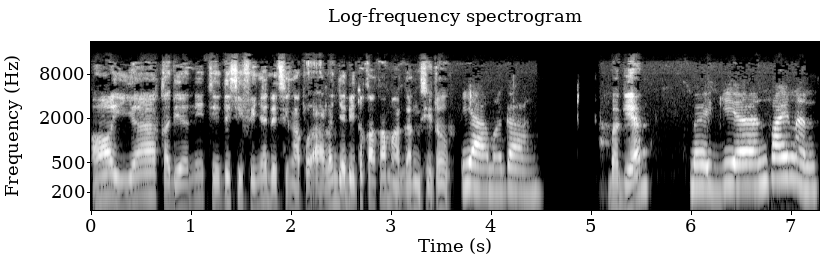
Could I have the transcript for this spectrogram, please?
Oh iya, Kak Diani, jadi CV-nya di Singapura Airlines, jadi itu kakak magang di situ. Iya, magang. Bagian? Bagian finance.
